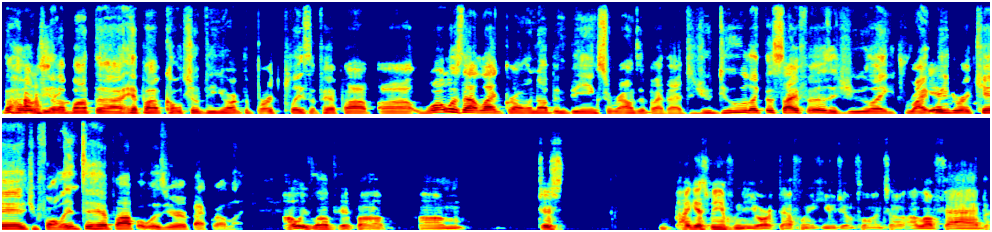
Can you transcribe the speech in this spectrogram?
The whole Honestly. deal about the hip hop culture of New York, the birthplace of hip hop. Uh, what was that like growing up and being surrounded by that? Did you do like the ciphers? Did you like write yeah. when you were a kid? Did you fall into hip hop? What was your background like? I always loved hip hop. Um, just I guess being from New York, definitely a huge influence. I, I love Fab,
